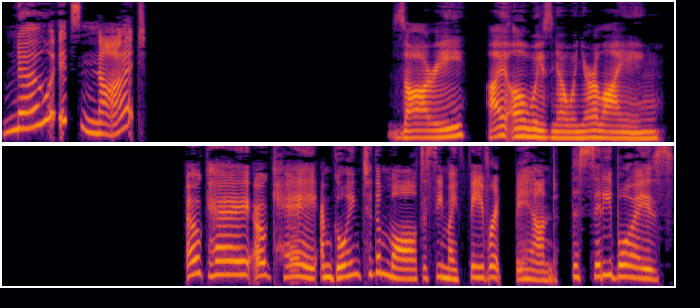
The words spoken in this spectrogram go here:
No, it's not. Zari, I always know when you're lying. Okay, okay. I'm going to the mall to see my favorite band, the City Boys.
